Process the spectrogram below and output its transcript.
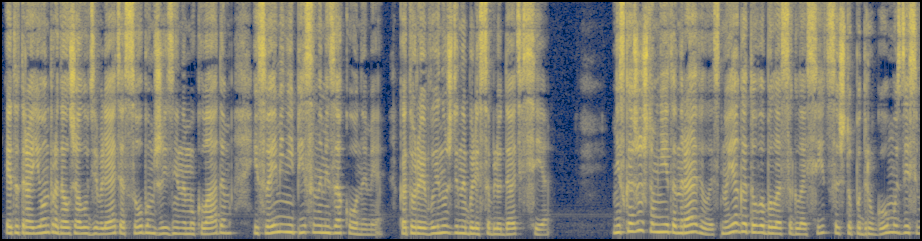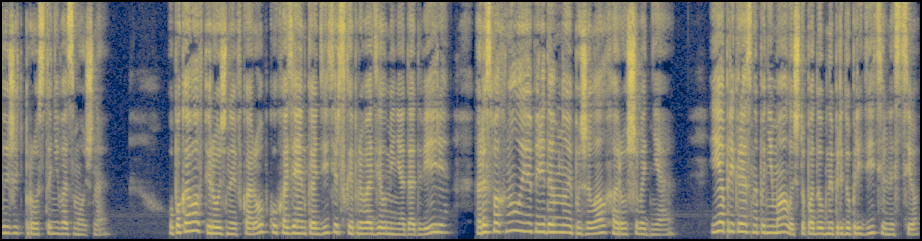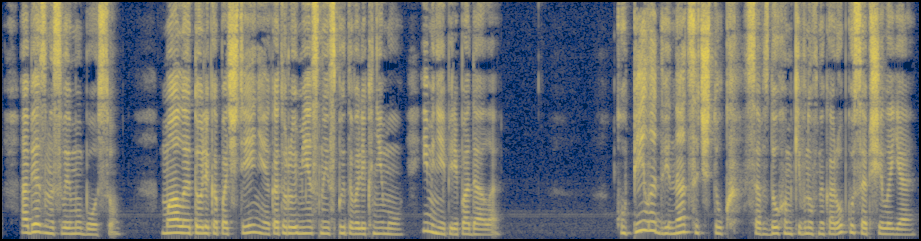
Этот район продолжал удивлять особым жизненным укладом и своими неписанными законами, которые вынуждены были соблюдать все. Не скажу, что мне это нравилось, но я готова была согласиться, что по-другому здесь выжить просто невозможно. Упаковав пирожные в коробку, хозяин кондитерской проводил меня до двери, распахнул ее передо мной и пожелал хорошего дня. Я прекрасно понимала, что подобной предупредительностью обязана своему боссу. Малая толика почтения, которую местные испытывали к нему, и мне перепадала. «Купила двенадцать штук», — со вздохом кивнув на коробку, сообщила я.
